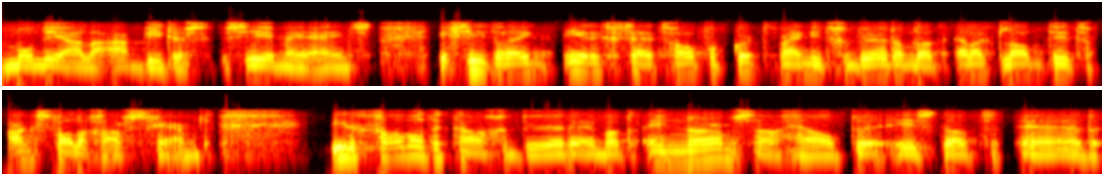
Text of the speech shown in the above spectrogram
mondiale aanbieders. Zeer mee eens. Ik zie het alleen eerlijk gezegd hoop op korte termijn niet gebeuren, omdat elk land dit angstvallig afschermt. In ieder geval wat er kan gebeuren en wat enorm zou helpen, is dat er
